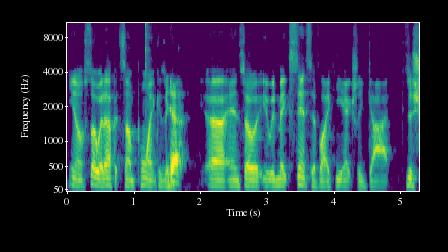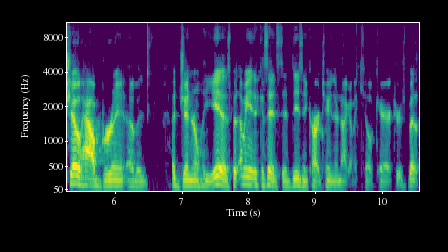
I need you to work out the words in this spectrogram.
you know sew it up at some point because yeah, uh, and so it would make sense if like he actually got to show how brilliant of a, a general he is but i mean like i said it's a disney cartoon they're not going to kill characters but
